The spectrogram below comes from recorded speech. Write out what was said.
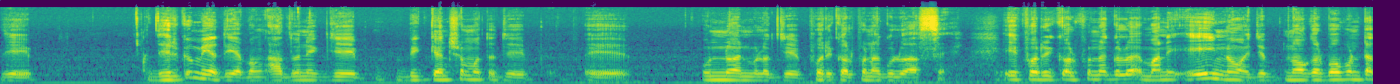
যে দীর্ঘমেয়াদী এবং আধুনিক যে বিজ্ঞানসম্মত যে এ, উন্নয়নমূলক যে পরিকল্পনাগুলো আছে, এই পরিকল্পনাগুলো মানে এই নয় যে নগর ভবনটা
